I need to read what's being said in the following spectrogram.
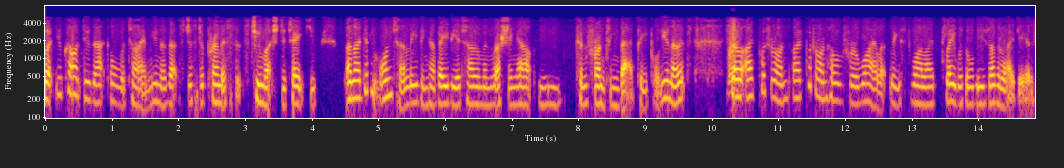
But you can't do that all the time. You know, that's just a premise that's too much to take. You and I didn't want her leaving her baby at home and rushing out and confronting bad people. You know, it's right. so I put her on I put her on hold for a while at least while I play with all these other ideas.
